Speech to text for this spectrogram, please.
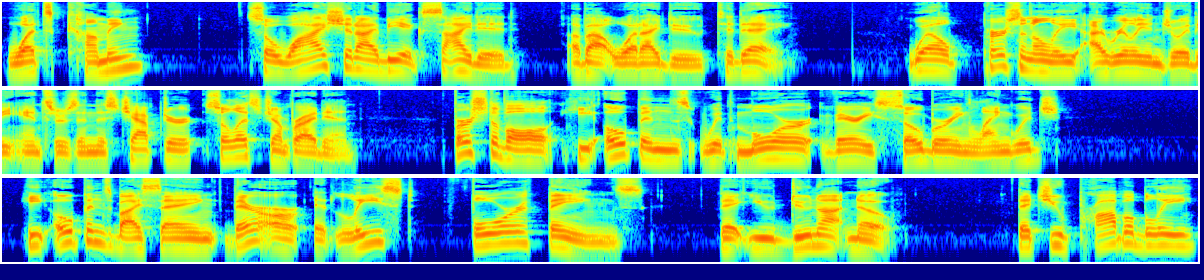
what's coming. So, why should I be excited about what I do today? Well, personally, I really enjoy the answers in this chapter, so let's jump right in. First of all, he opens with more very sobering language. He opens by saying there are at least four things that you do not know, that you probably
